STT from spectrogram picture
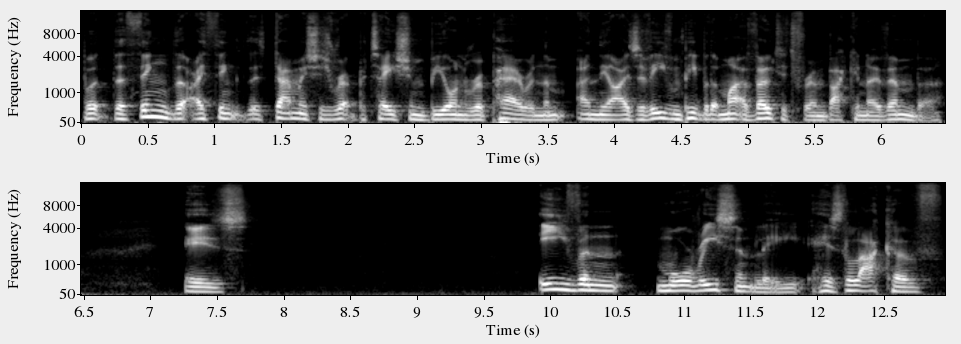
But the thing that I think that's damaged his reputation beyond repair in the and the eyes of even people that might have voted for him back in November is even more recently his lack of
